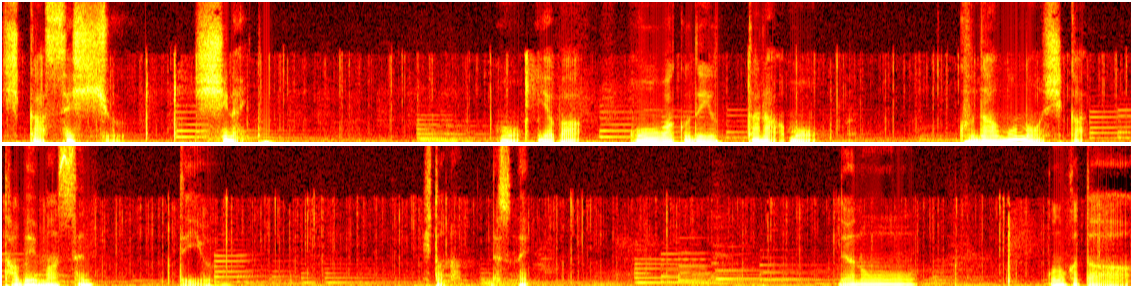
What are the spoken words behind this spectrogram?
しか摂取しない。もう、いわば、大枠で言ったら、もう、果物しか食べませんっていう人なんですね。で、あのー、この方、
